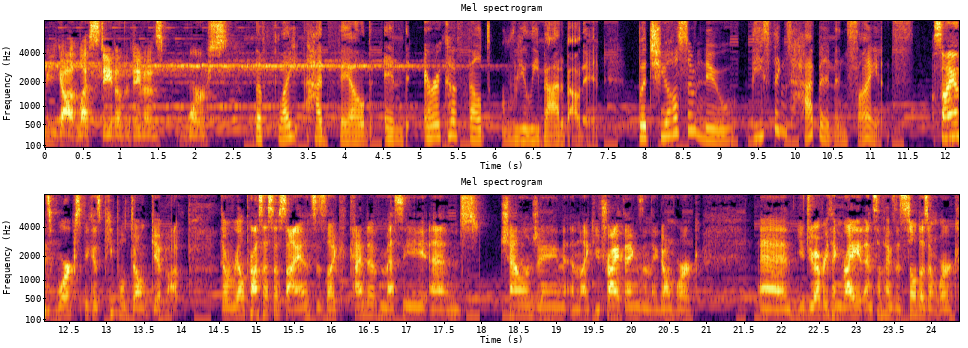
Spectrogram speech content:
we got less data. The data is worse. The flight had failed, and Erica felt really bad about it. But she also knew these things happen in science. Science works because people don't give up. The real process of science is like kind of messy and challenging and like you try things and they don't work and you do everything right and sometimes it still doesn't work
